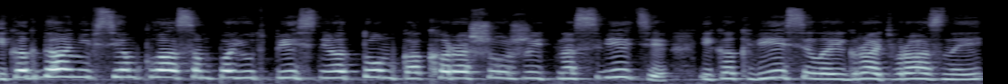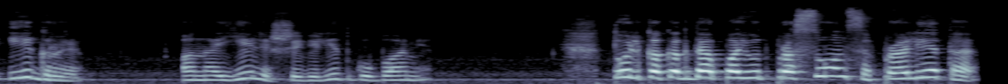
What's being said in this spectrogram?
И когда они всем классом поют песни о том, как хорошо жить на свете и как весело играть в разные игры, она еле шевелит губами. Только когда поют про солнце, про лето,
